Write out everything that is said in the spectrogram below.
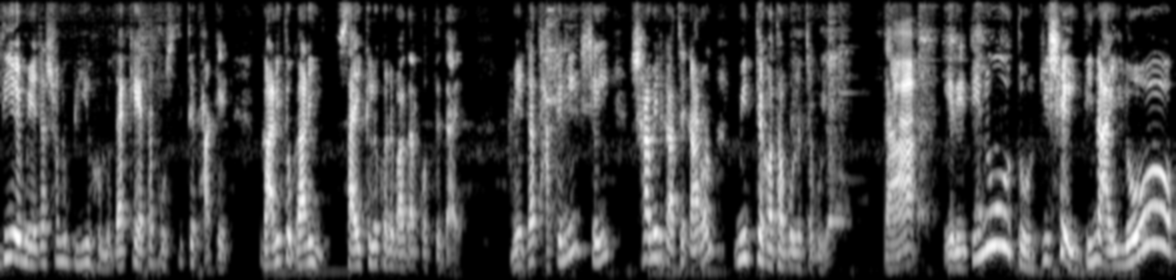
দিয়ে মেয়েটার সঙ্গে বিয়ে হলো। দেখে একটা বস্তিতে থাকে। গাড়ি তো গাড়ি, সাইকেলে করে বাজার করতে দেয় মেয়েটা থাকেনি সেই স্বামীর কাছে, কারণ মিথ্যে কথা বলেছে বলে। তা, এরে টিনু, তোর কি সেই দিন আইলো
